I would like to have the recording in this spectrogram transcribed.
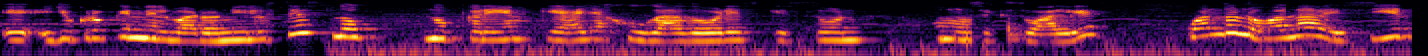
eh, yo creo que en el varonil, ¿ustedes no, no creen que haya jugadores que son homosexuales? ¿Cuándo lo van a decir?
